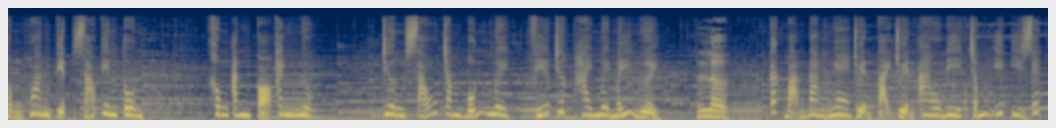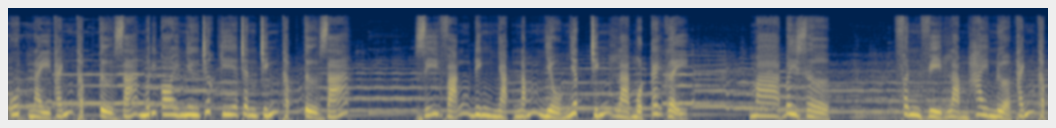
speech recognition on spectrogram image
hồng hoang tiệt giáo tiên tôn. Không ăn cỏ thanh ngư. Chương 640 Phía trước hai mươi mấy người. L. Các bạn đang nghe chuyện tại chuyện Audi.xyz út này thánh thập tử giá mới coi như trước kia chân chính thập tử giá. Dĩ vãng đinh nhạc nắm nhiều nhất chính là một cái gậy. Mà bây giờ, Phân vì làm hai nửa thánh thập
